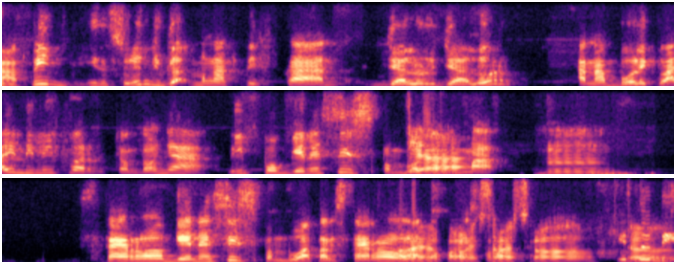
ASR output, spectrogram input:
Tapi insulin juga mengaktifkan jalur-jalur anabolik lain di liver. Contohnya lipogenesis pembuatan yeah. lemak. Hmm. Sterogenesis pembuatan sterol Kole atau kolesterol. kolesterol. Itu di,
